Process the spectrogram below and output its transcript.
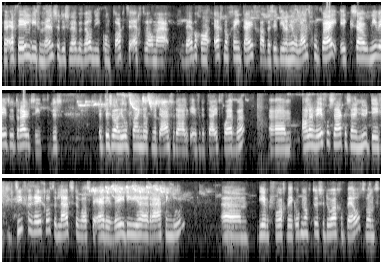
zijn echt hele lieve mensen. Dus we hebben wel die contacten echt wel. Maar we hebben gewoon echt nog geen tijd gehad. Er zit hier een heel landgoed bij. Ik zou niet weten hoe het eruit ziet. Dus het is wel heel fijn dat we daar zo dadelijk even de tijd voor hebben. Ehm, alle regelzaken zijn nu definitief geregeld. Het laatste was de RDW die raar ging doen. Ehm, Die heb ik vorige week ook nog tussendoor gebeld. Want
